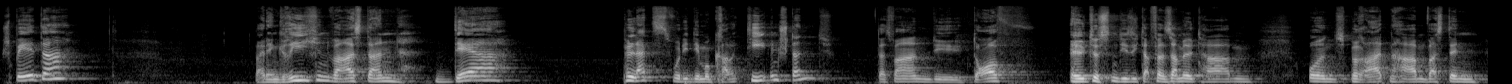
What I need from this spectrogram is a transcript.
Später, bei den Griechen, war es dann der Platz, wo die Demokratie entstand. Das waren die Dorfältesten, die sich da versammelt haben und beraten haben, was denn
